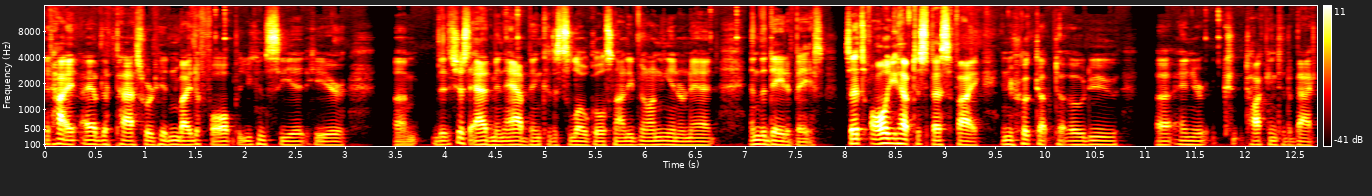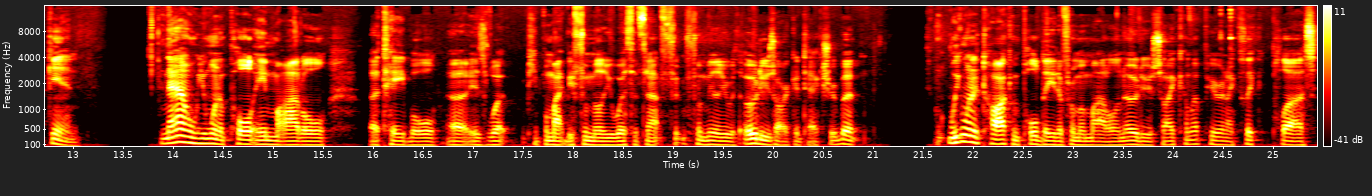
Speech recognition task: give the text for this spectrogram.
It, I have the password hidden by default, but you can see it here. Um, it's just admin admin because it's local. It's not even on the internet and the database. So that's all you have to specify, and you're hooked up to Odoo, uh, and you're talking to the back end. Now we want to pull a model a table uh, is what people might be familiar with if not familiar with Odoo's architecture. But we want to talk and pull data from a model in Odoo. So I come up here and I click plus.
